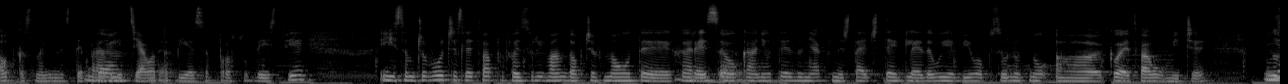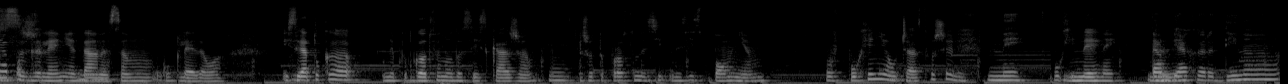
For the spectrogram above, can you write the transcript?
отказ, нали, не сте правили Да, цялата да. пиеса, просто действие. И съм чувала, че след това професор Иван Добчев много те е харесал, Да. канил те за някакви неща и че те е гледал и е бил абсолютно а, кое е това момиче. Но я за съжаление, да, Да. не съм го гледала. И сега тук неподготвено да се изкажа, защото просто не си, не си спомням. В Пухения участваше ли? Не, в Пухин Не. не. Там Нали? бяха Радина,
